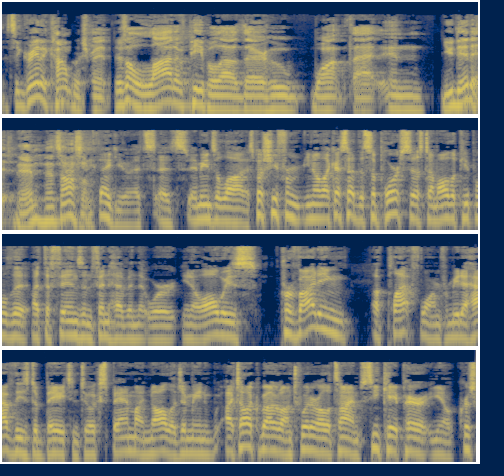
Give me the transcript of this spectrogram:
It's a great accomplishment. There's a lot of people out there who want that and you did it, man. That's awesome. Thank you. It's, it's, it means a lot, especially from, you know, like I said, the support system, all the people that at the Fins and FinHeaven that were, you know, always providing a platform for me to have these debates and to expand my knowledge. I mean, I talk about it on Twitter all the time. CK Parrott, you know, Chris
